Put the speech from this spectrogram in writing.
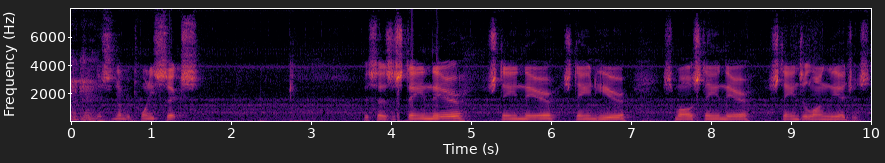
it. this is number 26. This has a stain there, stain there, stain here, small stain there, stains along the edges.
